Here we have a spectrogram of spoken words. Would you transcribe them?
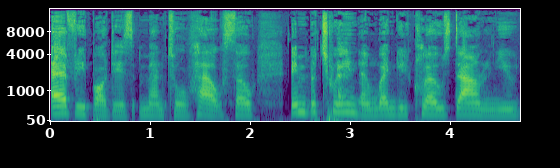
everybody's mental health. So in between then when you closed down and you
